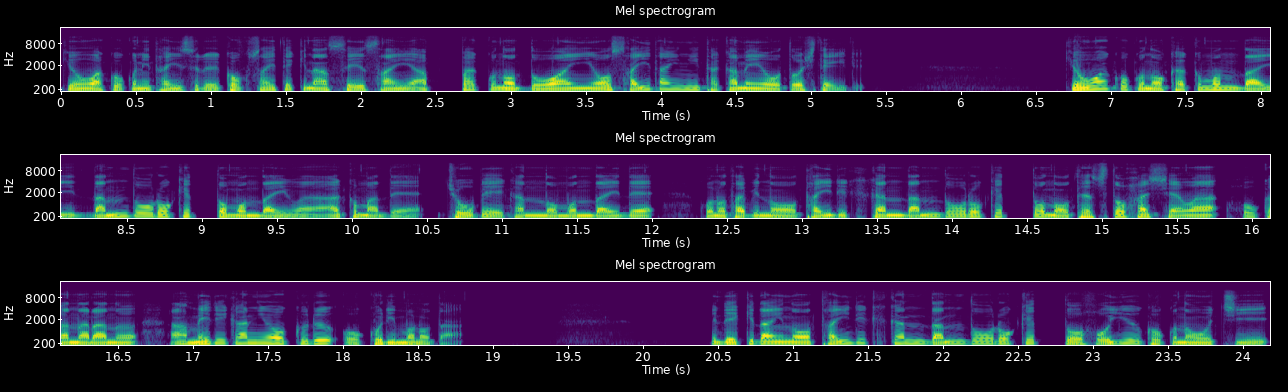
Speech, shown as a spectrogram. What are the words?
共和国に対する国際的な制裁圧迫の度合いを最大に高めようとしている。共和国の核問題、弾道ロケット問題はあくまで朝米間の問題で、この度の大陸間弾道ロケットのテスト発射は他ならぬアメリカに送る贈り物だ。歴代の大陸間弾道ロケット保有国のうち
